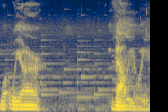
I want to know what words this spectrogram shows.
what we are valuing.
